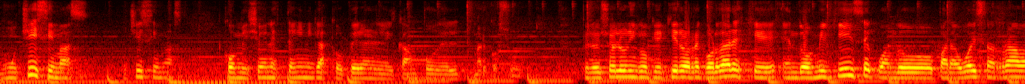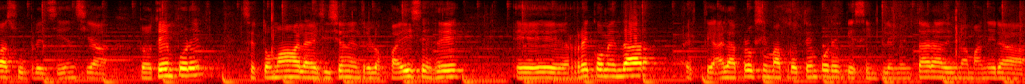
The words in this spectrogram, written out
muchísimas, muchísimas comisiones técnicas que operan en el campo del Mercosur. Pero yo lo único que quiero recordar es que en 2015, cuando Paraguay cerraba su presidencia pro tempore, se tomaba la decisión entre los países de eh, recomendar este, a la próxima pro tempore que se implementara de una manera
